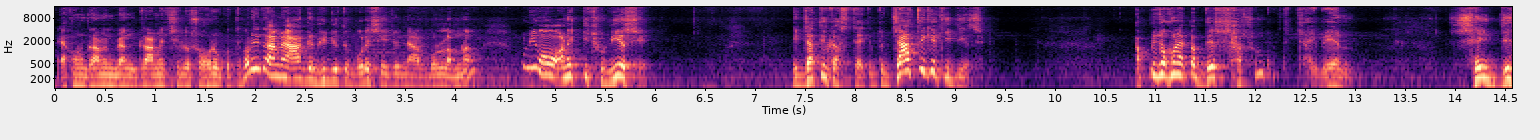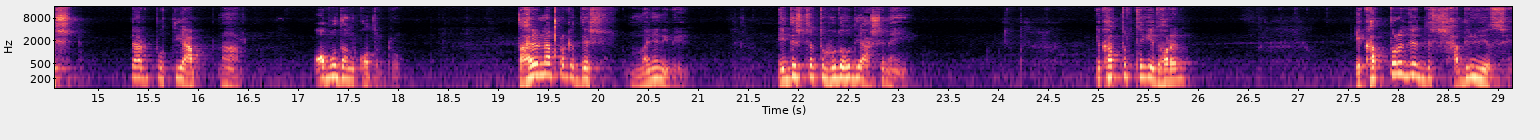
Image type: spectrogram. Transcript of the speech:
এখন গ্রামীণ ব্যাংক গ্রামে ছিল, শহরেও করতে পারে। এটা আমি আগের ভিডিওতে বলেছি, এই জন্য আর বললাম না। উনি অনেক কিছু নিয়েছে। এই জাতির কাছ থেকে, কিন্তু জাতিকে কি দিয়েছে? আপনি যখন একটা দেশ শাসন করতে চাইবেন, সেই দেশটার প্রতি আপনার অবদান কতটুকু? তাহলে না আপনাকে দেশ মেনে নিবে। এই দেশটা তো হুদাহুদি আসে নাই। একাত্তর থেকে ধরেন। একাত্তরে যে দেশ স্বাধীন হয়েছে,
